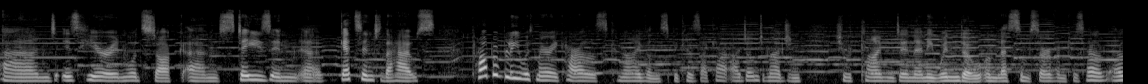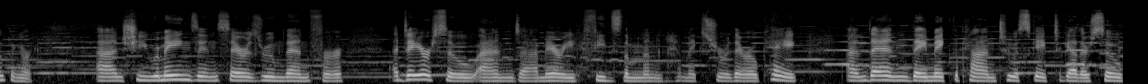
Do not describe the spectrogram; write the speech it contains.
and is here in Woodstock and stays in, uh, gets into the house, probably with Mary Carroll's connivance, because I, I don't imagine she would climb in any window unless some servant was hel- helping her. And she remains in Sarah's room then for a day or so, and uh, Mary feeds them and makes sure they're okay. And then they make the plan to escape together. So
